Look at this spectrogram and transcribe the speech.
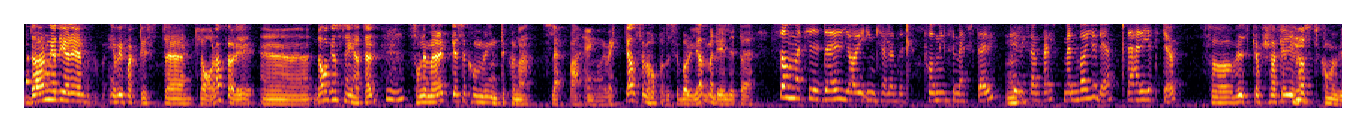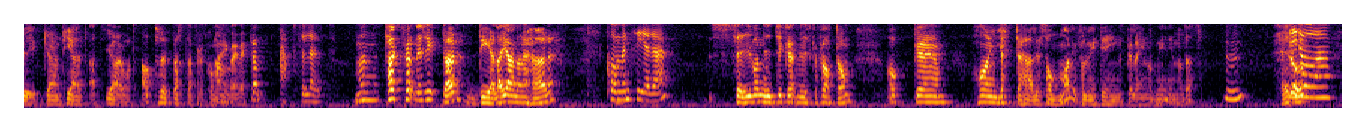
därmed är, det, är vi faktiskt eh, klara för. Eh, dagens nyheter. Mm. Som ni märker så kommer vi inte kunna släppa en gång i veckan som vi hoppades i början. Men det är lite... Sommartider, jag är inkallad på min semester till mm. exempel. Men vad gör det? Det här är jättekul. Så vi ska försöka, i höst kommer vi garanterat att göra vårt absolut bästa för att komma en gång i veckan. Absolut. Men tack för att ni tittar. Dela gärna det här. Kommentera. Säg vad ni tycker att vi ska prata om. Och eh, ha en jättehärlig sommar ifall vi inte hinner spela in något mer innan dess. Mm. Hej då!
